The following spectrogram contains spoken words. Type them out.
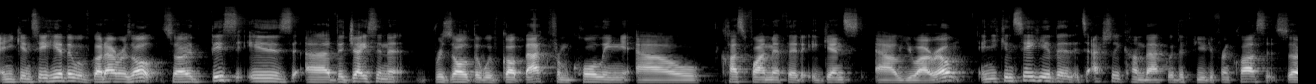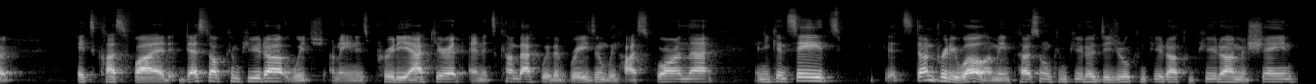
And you can see here that we've got our result. So this is uh, the JSON result that we've got back from calling our classify method against our URL. And you can see here that it's actually come back with a few different classes. So it's classified desktop computer, which I mean is pretty accurate, and it's come back with a reasonably high score on that. And you can see it's it's done pretty well. I mean, personal computer, digital computer, computer, machine,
